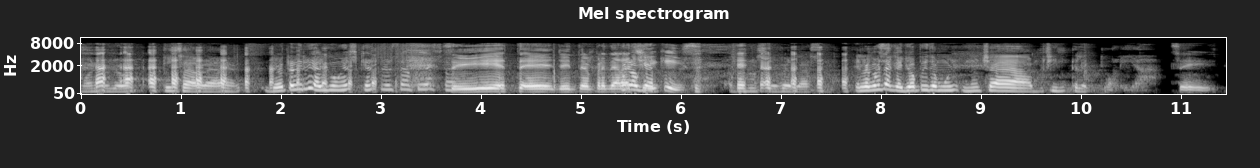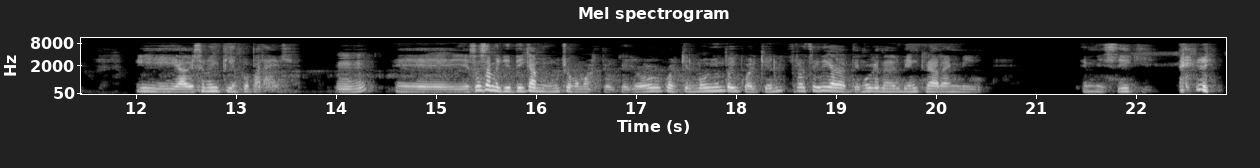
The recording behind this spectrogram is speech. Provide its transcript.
Bueno, yo, tú sabrás, yo te diría algún sketch de esa pieza. Sí, este, yo interpreté a la Bueno, que- chiquis. Bueno, sí, es verdad, sí. Es lo que pasa es que yo pido mu- mucha, mucha intelectualidad Sí. y a veces no hay tiempo para eso. Ujú. Eh, y eso se me critica a mí mucho como actor, que yo cualquier movimiento y cualquier frase que diga la tengo que tener bien clara en mi, en mi psiqui.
